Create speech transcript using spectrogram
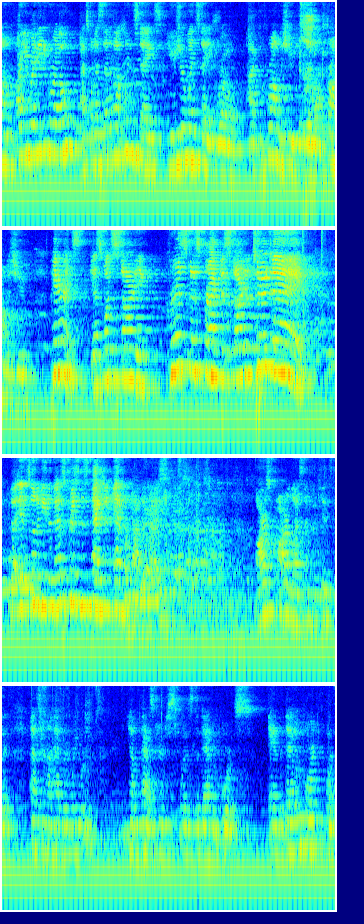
Um, are you ready to grow? That's what I said about Wednesdays. Use your Wednesday and grow. I promise you, you will. I promise you. Parents, guess what's starting? Christmas practice started today. It's going to be the best Christmas pageant ever, by the way. Ours, our last time the kids that Pastor and I had when we were young pastors was the Davenports. And the Davenport was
